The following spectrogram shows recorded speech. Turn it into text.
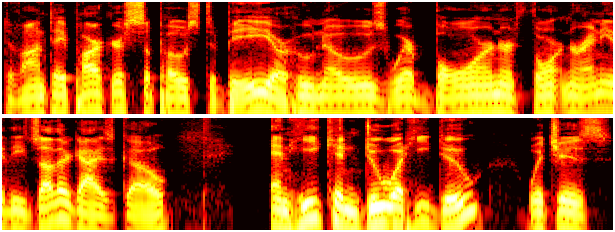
DeVante Parker's supposed to be, or who knows where Bourne or Thornton or any of these other guys go, and he can do what he do, which is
